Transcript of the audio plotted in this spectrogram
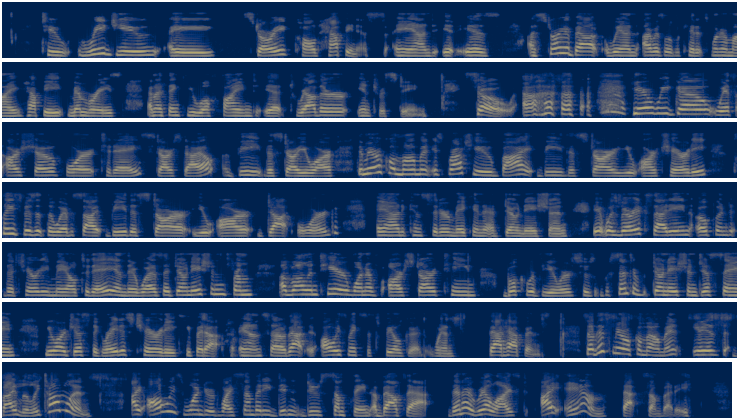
to read you a story called Happiness, and it is a story about when I was a little kid. It's one of my happy memories, and I think you will find it rather interesting. So, uh, here we go with our show for today, Star Style. Be the Star You Are. The Miracle Moment is brought to you by Be the Star You Are charity. Please visit the website bethestaryouare.org and consider making a donation. It was very exciting. Opened the charity mail today, and there was a donation from a volunteer, one of our Star Team book reviewers who sent a donation just saying, You are just the greatest charity, keep it up. And so that always makes us feel good when that happens. So this miracle moment is by Lily Tomlin. I always wondered why somebody didn't do something about that. Then I realized I am that somebody.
